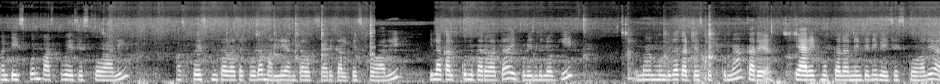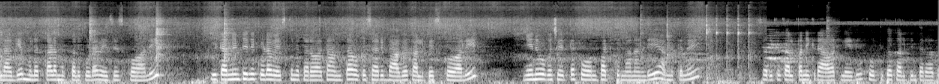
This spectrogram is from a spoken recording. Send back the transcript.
వన్ టీ స్పూన్ పసుపు వేసేసుకోవాలి. పసుపు వేసుకున్న తర్వాత కూడా మళ్ళీ అంతా ఒకసారి కలిపేసుకోవాలి. ఇలా కలుపుకున్న తర్వాత ఇప్పుడు ఇందులోకి మనం ముందుగా కట్ చేసి పెట్టుకున్న కరే క్యారెట్ ముక్కలన్నింటినీ వేసేసుకోవాలి. అలాగే ములక్కాడ ముక్కలు కూడా వేసేసుకోవాలి. వీటన్నింటినీ కూడా వేసుకున్న తర్వాత అంతా ఒకసారి బాగా కలిపేసుకోవాలి. నేను ఒక చేత ఫోన్ పట్టుకున్నానండి. అందుకనే సరిగ్గా కలపనికి రావట్లేదు. పూర్తిగా కలిపిన తర్వాత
